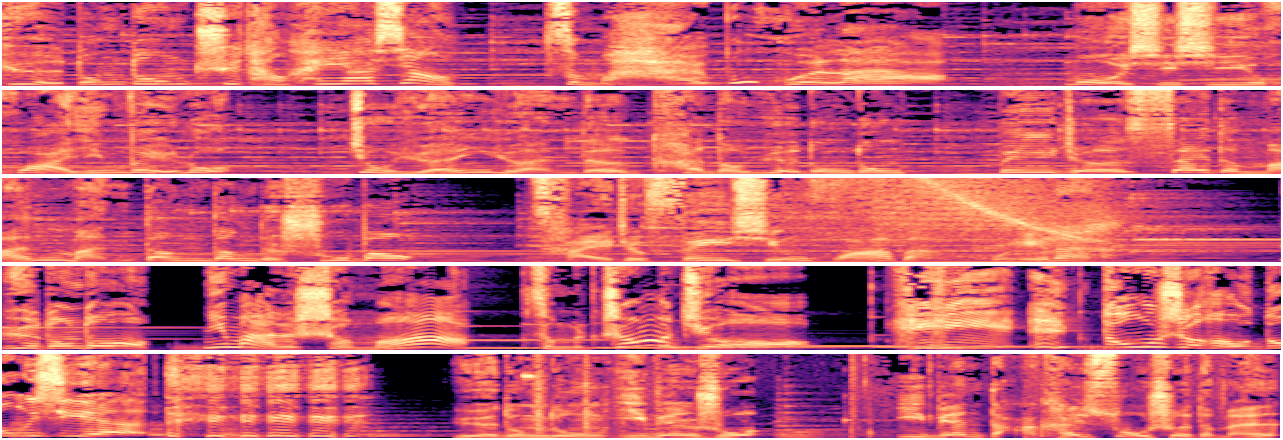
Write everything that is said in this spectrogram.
岳东东去趟黑鸭巷，怎么还不回来啊？莫西西话音未落，就远远的看到岳东东背着塞得满满当当的书包，踩着飞行滑板回来了。岳东东，你买了什么啊？怎么这么久？嘿嘿，都是好东西。岳东东一边说，一边打开宿舍的门，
